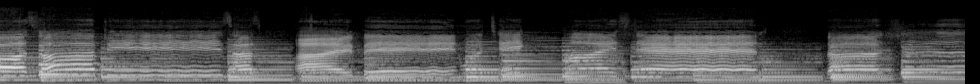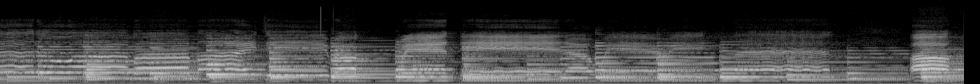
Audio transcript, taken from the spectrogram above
Cross of Jesus, I fain would take my stand. The shadow of a mighty rock within a weary land. A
